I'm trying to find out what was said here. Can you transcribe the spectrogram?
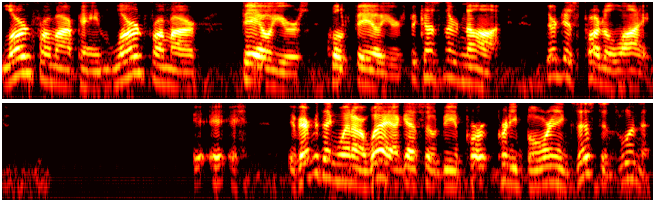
Learn from our pain, learn from our failures, quote failures, because they're not. They're just part of life. If everything went our way, I guess it would be a pretty boring existence, wouldn't it?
